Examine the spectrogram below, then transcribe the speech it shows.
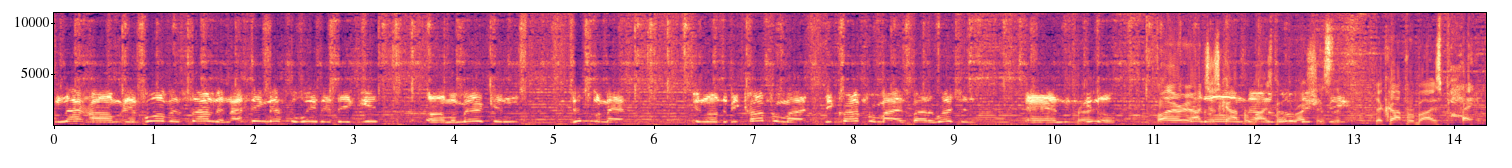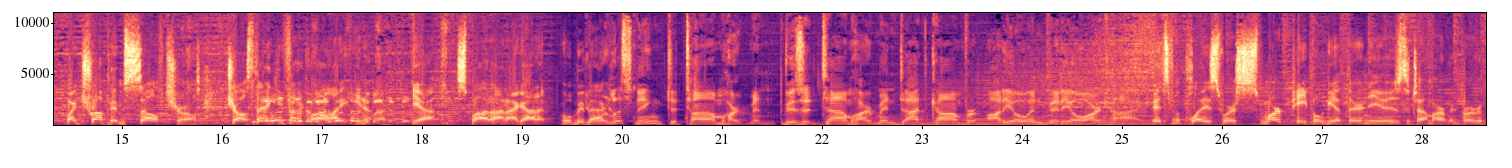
not um, involved in Sondland. I think that's the way that they get um, American diplomats, you know, to be compromised, be compromised by the Russians, and right. you know. Well, they're not just compromised the by the Russians; they they're, they're, compromised by, by Trump himself, Charles. Charles, thank we'll you for the call. We'll I, you know, yeah, spot on. I got it. We'll be You're back. You're listening to Thom Hartmann. Visit thomhartmann.com for audio and video archive. It's the place where smart people get their news. The Thom Hartmann program.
